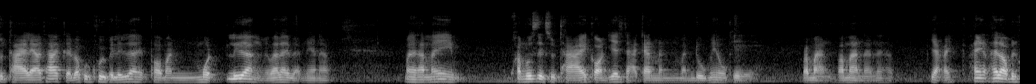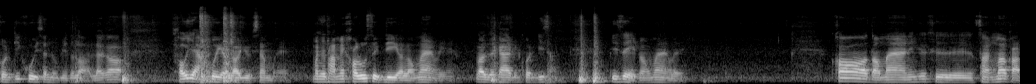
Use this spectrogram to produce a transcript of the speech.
สุดท้ายแล้วถ้าเกิดว่าคุณคุยไปเรื่อยๆพอมันหมดเรื่องหรือว่าอะไรแบบนี้นะครับ มันทำให้ความรู้สึกสุดท้ายก่อนที่จะจากกันมันมันดูไม่โอเค ประมาณประมาณนั้นนะครับ อยากให้ให้ให้เราเป็นคนที่คุยสนุกอยู่ตลอดแล้วก็ เขาอยากคุยกับเราอยู่เสมอ มันจะทำให้เขารู้สึกดีกับเรามากเลยนะ เราจะกลายเป็นคนที่สัพิเศษมากๆเลย ข้อต่อมานี่ก็คือฟังมากกว่า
